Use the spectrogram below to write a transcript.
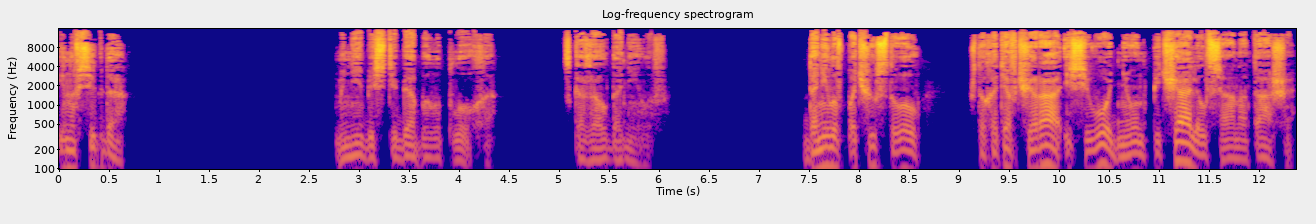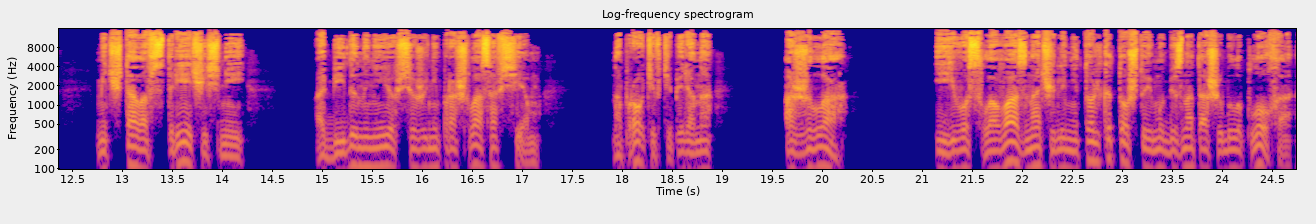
И навсегда». «Мне без тебя было плохо», — сказал Данилов. Данилов почувствовал, что хотя вчера и сегодня он печалился о Наташе, мечтал о встрече с ней, обида на нее все же не прошла совсем. Напротив, теперь она ожила, и его слова значили не только то, что ему без Наташи было плохо,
